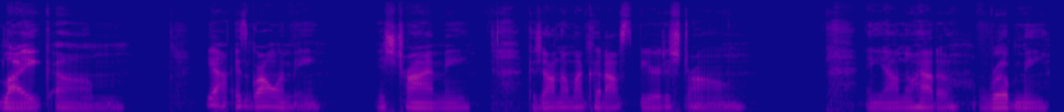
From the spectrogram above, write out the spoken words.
Like um yeah it's growing me. It's trying me. Because y'all know my cutoff spirit is strong. And y'all know how to rub me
